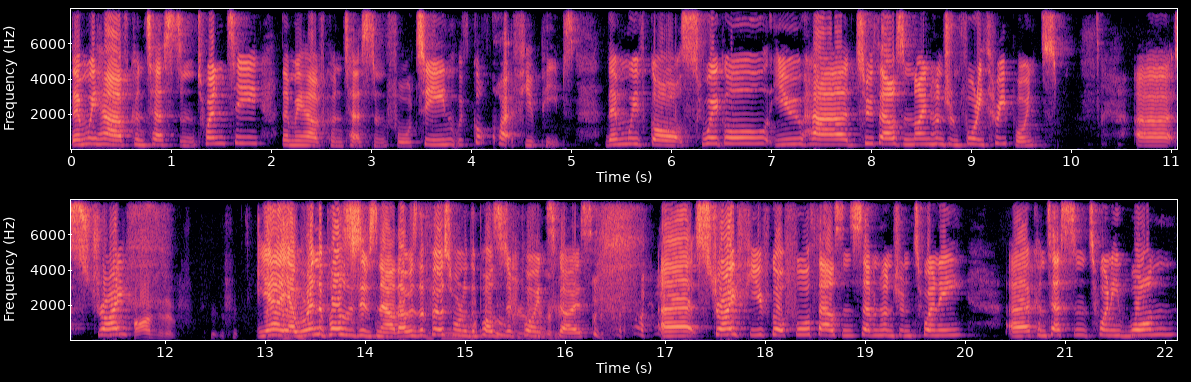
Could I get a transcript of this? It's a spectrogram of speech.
Then we have contestant 20. Then we have contestant 14. We've got quite a few peeps. Then we've got Swiggle. You had 2,943 points. Uh, Strife. Positive. Yeah, yeah, we're in the positives now. That was the first one of the positive points, guys. Uh, Strife, you've got 4,720. Uh, contestant 21,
